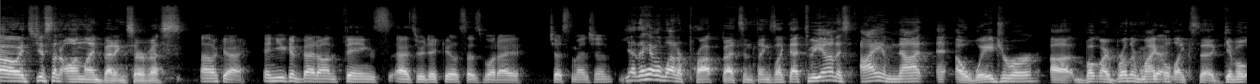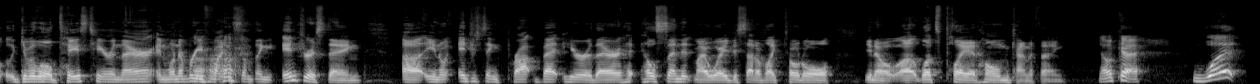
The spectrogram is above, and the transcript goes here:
Oh, it's just an online betting service. Okay, and you can bet on things as ridiculous as what I just mentioned. Yeah, they have a lot of prop bets and things like that. To be honest, I am not a wagerer, uh, but my brother Michael okay. likes to give a give a little taste here and there. And whenever he uh-huh. finds something interesting, uh, you know, interesting prop bet here or there, he'll send it my way just out of like total, you know, uh, let's play at home kind of thing. Okay, what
